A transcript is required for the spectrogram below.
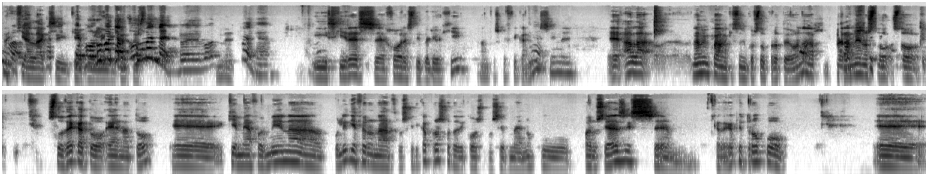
Δεν έχει αλλάξει. Και, και μπορούμε να τα δούμε, ναι, ναι. βέβαια. Οι ισχυρές ε, χώρες στην περιοχή, αν το σκεφτεί κανείς, ναι. είναι. Ε, αλλά να μην πάμε και στον 21ο αιώνα, παραμένω στο, στο, στο 19ο ε, και με αφορμή ένα πολύ ενδιαφέρον άρθρο, σχετικά πρόσφατα δικό σου δημοσιευμένο, που παρουσιάζεις ε, κατά κάποιο τρόπο ε,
